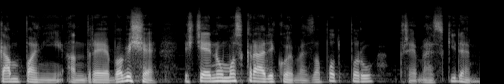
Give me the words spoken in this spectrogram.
kampaní Andreje Babiše. Ještě jednou moc krát děkujeme za podporu přejeme hezký den.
